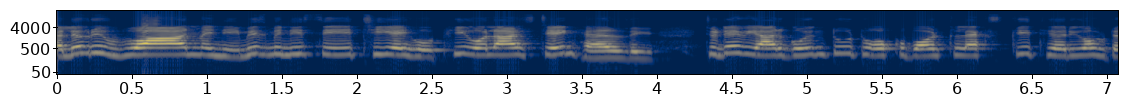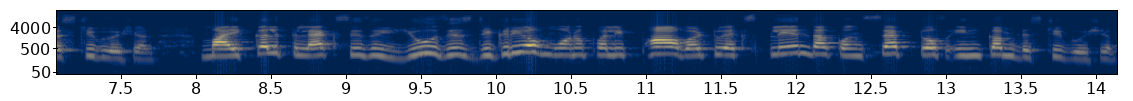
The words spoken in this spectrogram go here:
Hello everyone, my name is Mini Sethi. I hope you all are staying healthy. Today we are going to talk about Kalecki theory of distribution. Michael Kalecki uses degree of monopoly power to explain the concept of income distribution.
